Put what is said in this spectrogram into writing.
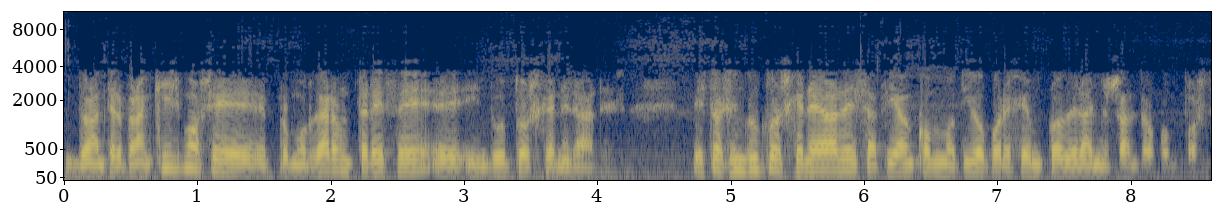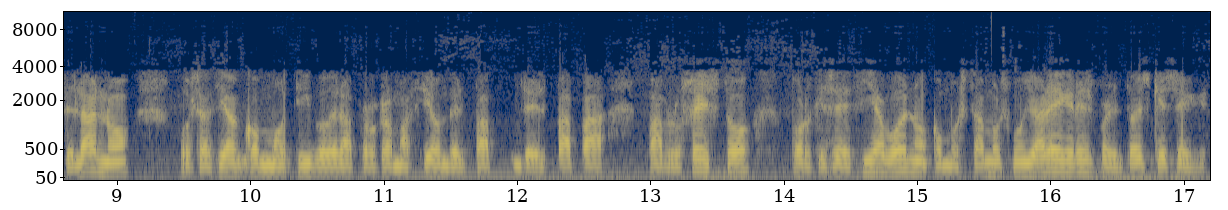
durante el franquismo se promulgaron 13 eh, indultos generales. Estos indultos generales se hacían con motivo, por ejemplo, del Año Santo Compostelano, o se hacían con motivo de la proclamación del, del Papa Pablo VI, porque se decía, bueno, como estamos muy alegres, pues entonces que se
